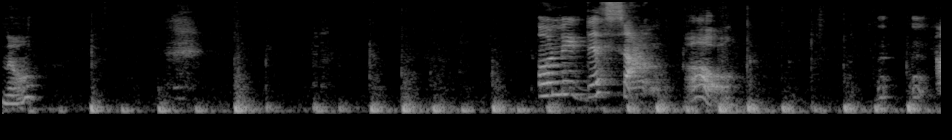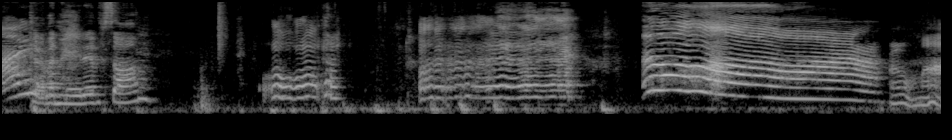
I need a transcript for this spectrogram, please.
No? Only this song. Oh. Do you have a native song? Oh my.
